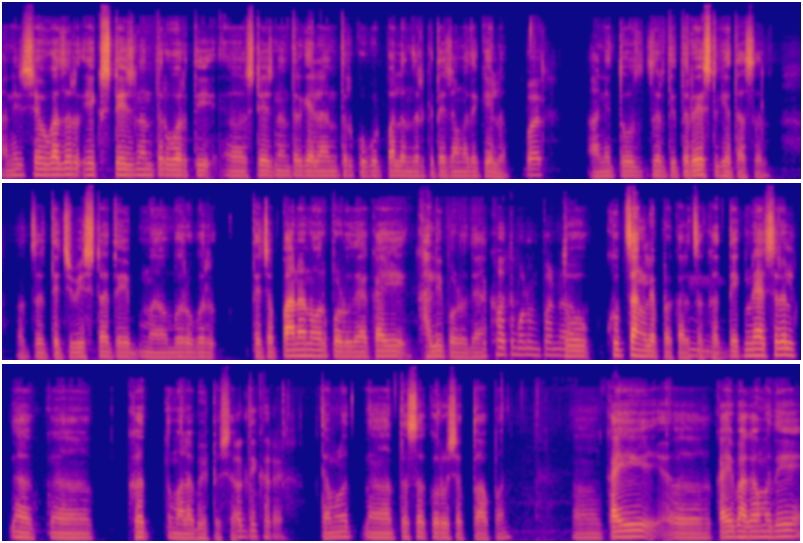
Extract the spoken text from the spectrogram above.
आणि शेवगा जर एक स्टेज नंतर वरती स्टेज नंतर गेल्यानंतर कुक्कुटपालन जर की त्याच्यामध्ये केलं. आणि तो जर तिथं रेस्ट घेत असेल तर त्याची विष्ठा ते बरोबर त्याच्या पानांवर पडू द्या काही खाली पडू द्या. खत म्हणून पण तो खूप चांगल्या प्रकारचं. खत एक नॅचरल खत तुम्हाला भेटू शकतं. अगदी खरं आहे. त्यामुळं तसं करू शकतो आपण. काही काही भागामध्ये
